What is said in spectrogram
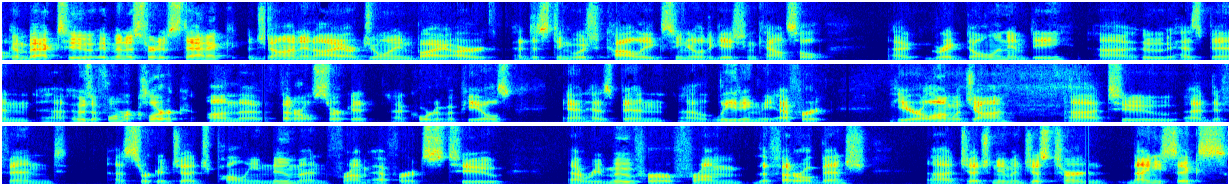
Welcome back to Administrative Static. John and I are joined by our uh, distinguished colleague, Senior Litigation Counsel uh, Greg Dolin, MD, uh, who has been uh, who's a former clerk on the Federal Circuit uh, Court of Appeals and has been uh, leading the effort here, along with John, to defend Circuit Judge Pauline Newman from efforts to remove her from the federal bench. Judge Newman just turned 96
